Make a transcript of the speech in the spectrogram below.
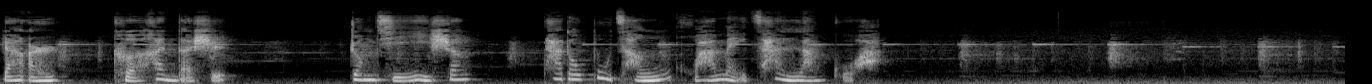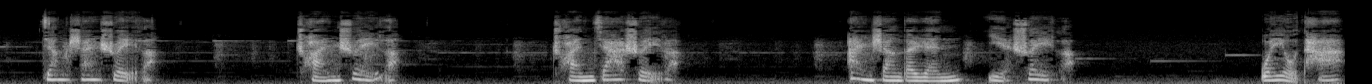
然而，可恨的是。终其一生，他都不曾华美灿烂过啊！江山睡了，船睡了，船家睡了，岸上的人也睡了，唯有他，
